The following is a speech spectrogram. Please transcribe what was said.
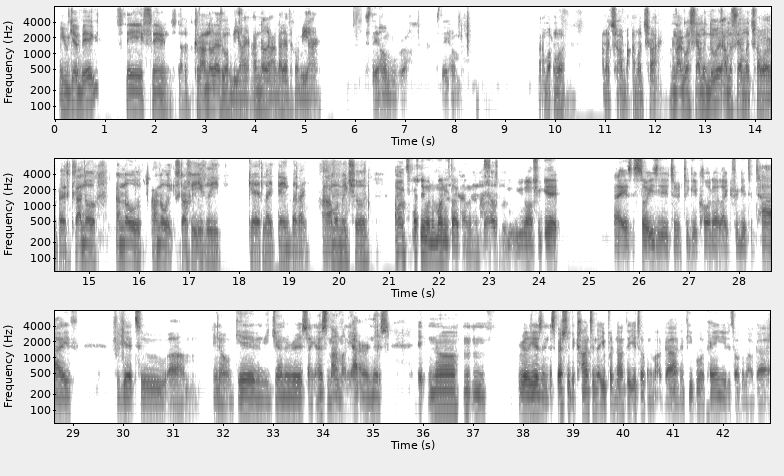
When you get big, stay saying stuff. Because I know that's to be hard. I know I know that's to be hard. Stay humble, bro. Stay humble. I'm going to try. I'm to try. I'm not to say I'm to do it. I'm to say I'm to try my best. Because I know, I know, I know stuff can easily get like thing, but like, I'm to make sure. I'm gonna, Especially when the money start coming. Bro. You're to forget like it's so easy to, to, to get caught up, like forget to tithe, forget to um, you know give and be generous. Like this is my money, I earn this. It, no, mm-mm, really isn't. Especially the content that you're putting out there. You're talking about God, and people are paying you to talk about God.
